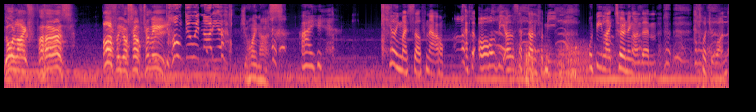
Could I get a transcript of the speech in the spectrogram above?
Your life for hers. Offer yourself to me. Don't do it, Nadia! Join us. I. Killing myself now, after all the others have done for me, would be like turning on them. That's what you want,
